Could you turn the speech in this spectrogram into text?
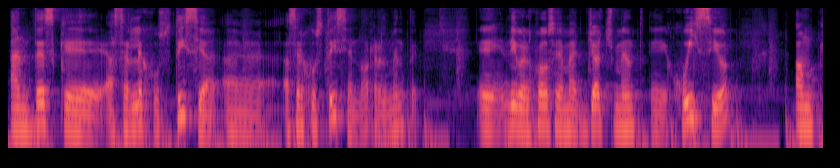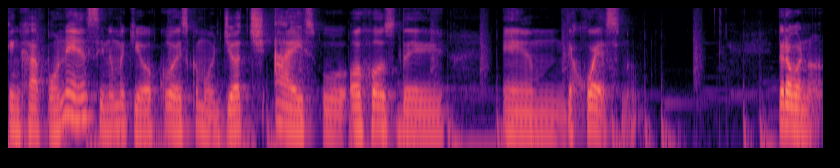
antes que hacerle justicia, hacer justicia, ¿no? Realmente. Eh, digo, el juego se llama Judgment, eh, Juicio, aunque en japonés, si no me equivoco, es como Judge Eyes o ojos de, em, de juez, ¿no? Pero bueno,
